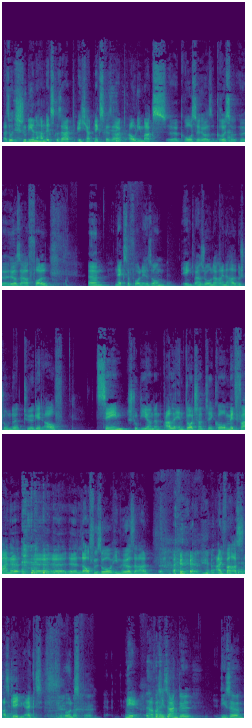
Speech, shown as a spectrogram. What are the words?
Also die Studierenden haben nichts gesagt, ich habe nichts gesagt. Audi Max, äh, große Hör, Größe, äh, Hörsaal voll. Ähm, nächste Vorlesung, irgendwann so nach einer halben Stunde, Tür geht auf. Zehn Studierenden, alle in Deutschland-Trikot mit Fahne, äh, äh, äh laufen so im Hörsaal. Einfach als, als Gegenakt. Und nee, was ich sagen will, diese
